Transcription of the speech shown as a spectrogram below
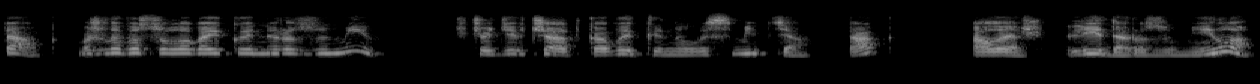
Так, можливо, Соловейко й не розумів, що дівчатка викинули сміття, так? Але ж Ліда розуміла,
